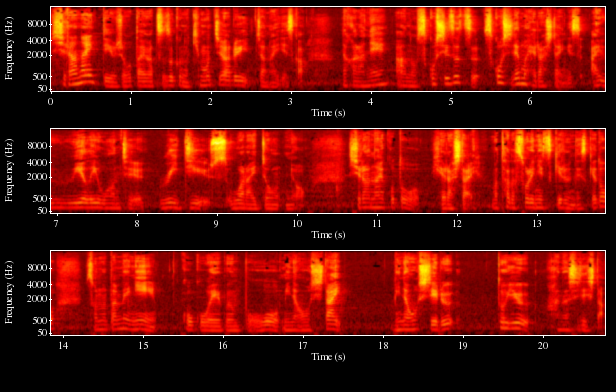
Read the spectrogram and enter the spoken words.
知らないっていう状態が続くの気持ち悪いじゃないですか。だからねあの少しずつ少しでも減らしたいんです。I really want to reduce what I don't know 知らないことを減らしたい、まあ、ただそれに尽きるんですけどそのために高校英文法を見直したい。見直してるという話でした。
